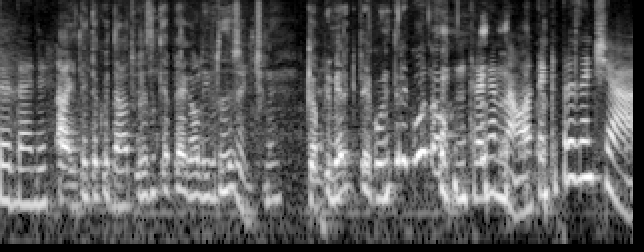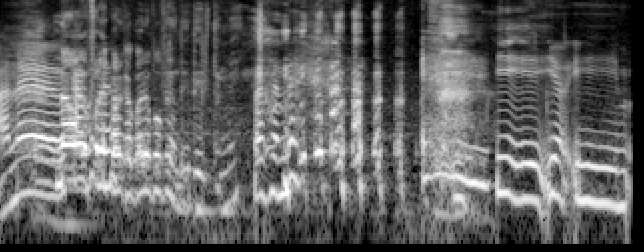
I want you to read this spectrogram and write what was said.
Verdade. Aí tem que ter cuidado, porque eles não querem pegar o livro da gente, né? Porque o primeiro que pegou não entregou, não. Não entrega não, ela tem que presentear, né? Não, Acaba eu falei agora que agora eu vou vender dele também. Vai vender? e, e, e,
